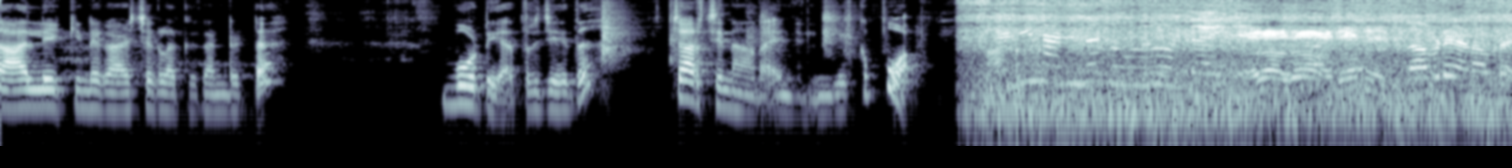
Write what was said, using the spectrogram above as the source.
ദാൽ ലേക്കിന്റെ കാഴ്ചകളൊക്കെ കണ്ടിട്ട് ബോട്ട് യാത്ര ചെയ്ത് ചർച്ചിനാട് ഐലൻഡിലേക്ക് പോവാം. അവിടെയാണ് അവിടെ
